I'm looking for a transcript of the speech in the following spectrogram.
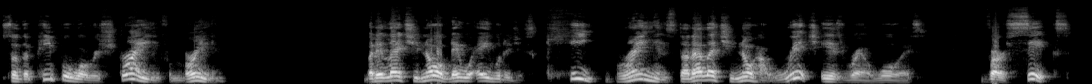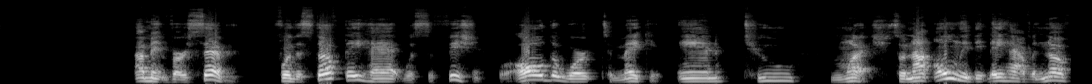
So the people were restrained from bringing. But it lets you know if they were able to just keep bringing stuff, that lets you know how rich Israel was. Verse 6. I meant verse 7. For the stuff they had was sufficient for all the work to make it, and too much. So not only did they have enough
